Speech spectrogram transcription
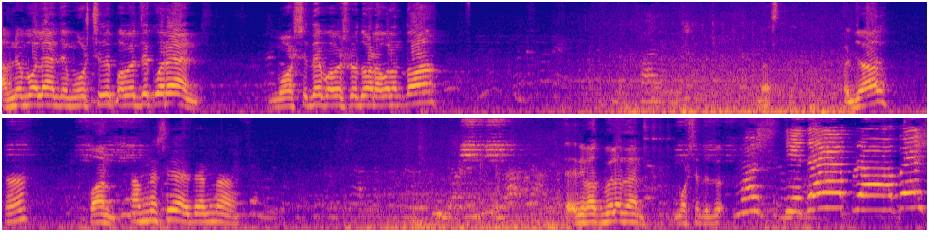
আপনি বলেন যে মসজিদে প্রবেশ যে করেন মসজিদে প্রবেশ করে দোয়াটা বলেন তো। জল হ্যাঁ? কোন? আপনি সে দেন না। বলে দেন মসজিদে মসজিদে প্রবেশ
